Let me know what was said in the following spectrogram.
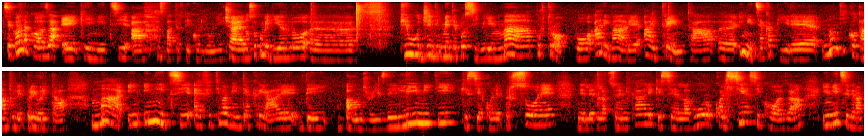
Seconda cosa è che inizi a sbatterti i coglioni, cioè non so come dirlo, eh, più gentilmente possibili, ma purtroppo arrivare ai 30 eh, inizi a capire, non dico tanto le priorità, ma in inizi effettivamente a creare dei boundaries, dei limiti, che sia con le persone, nelle relazioni amicali, che sia il lavoro, qualsiasi cosa, inizi vera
